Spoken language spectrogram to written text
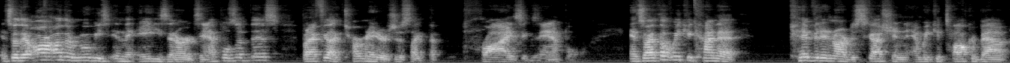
And so there are other movies in the 80s that are examples of this, but I feel like Terminator is just like the prize example. And so I thought we could kind of pivot in our discussion and we could talk about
